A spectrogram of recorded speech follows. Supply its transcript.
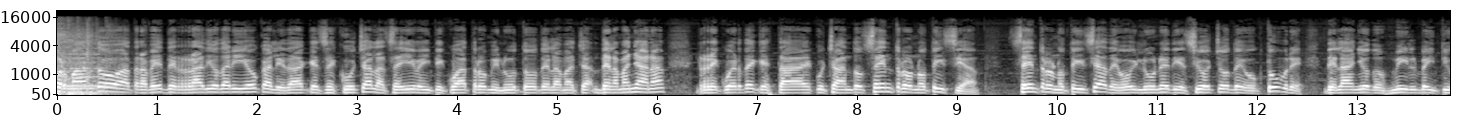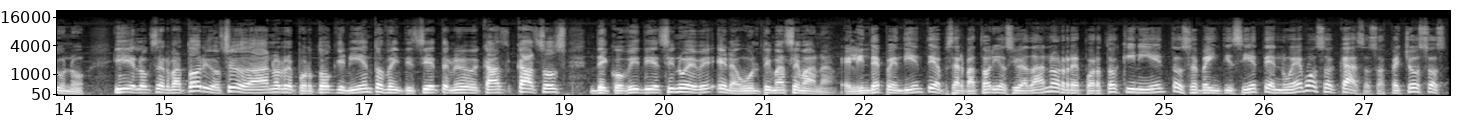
informando a través de Radio Darío, calidad que se escucha a las 6 y 24 minutos de la, de la mañana. Recuerde que está escuchando Centro Noticia. Centro Noticias de hoy lunes 18 de octubre del año 2021. Y el Observatorio Ciudadano reportó 527 nuevos casos de COVID-19 en la última semana. El Independiente Observatorio Ciudadano reportó 527 nuevos casos sospechosos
